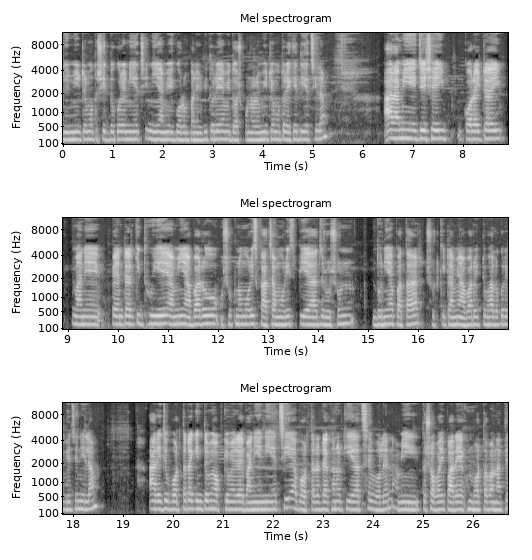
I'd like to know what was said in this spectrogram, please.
দুই মিনিটের মতো সিদ্ধ করে নিয়েছি। নিয়ে আমি ওই গরম পানির ভিতরেই আমি দশ পনেরো মিনিটের মতো রেখে দিয়েছিলাম। আর আমি এই যে সেই কড়াইটাই মানে প্যানটা আর কি ধুয়ে আমি আবারও শুকনো মরিচ, কাঁচা মরিচ, পেঁয়াজ, রসুন ধনিয়া পাতার শুটকিটা আমি আবারও একটু ভালো করে ভেজে নিলাম। আর এই যে ভর্তাটা কিন্তু আমি অফ ক্যামেরায় বানিয়ে নিয়েছি। আর ভর্তাটা দেখানোর কি আছে বলেন? আমি তো সবাই পারে এখন ভর্তা বানাতে।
